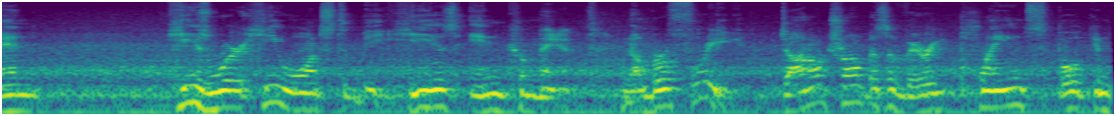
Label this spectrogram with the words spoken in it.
and he's where he wants to be. He is in command. Number three, Donald Trump is a very plain spoken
